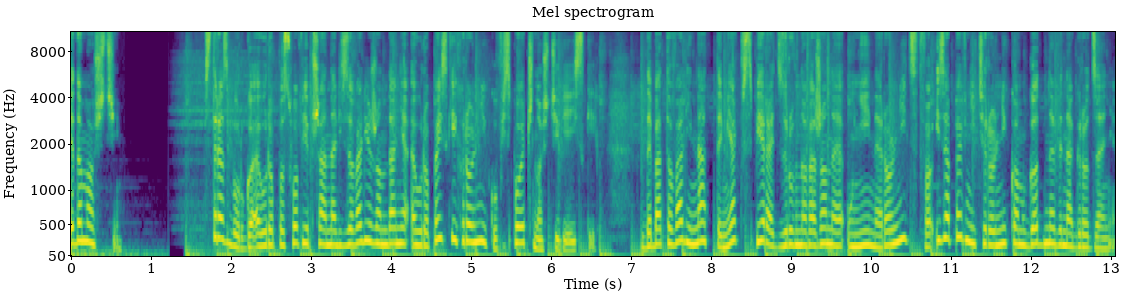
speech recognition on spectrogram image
Wiadomości. W Strasburgu europosłowie przeanalizowali żądania europejskich rolników i społeczności wiejskich. Debatowali nad tym, jak wspierać zrównoważone unijne rolnictwo i zapewnić rolnikom godne wynagrodzenie.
